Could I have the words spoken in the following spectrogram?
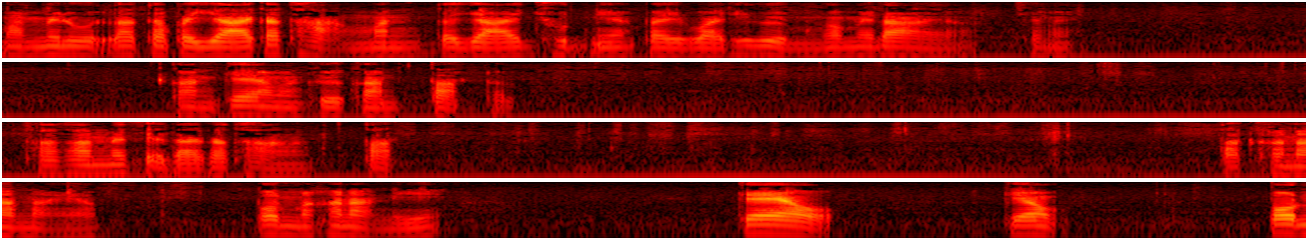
มันไม่รู้เราจะไปย้ายกระถางมันจะย้ายชุดเนี้ยไปไว้ที่อื่นมันก็ไม่ได้อะใช่ไหมการแก้มันคือการตัดครับถ้าท่านไม่เสียดายกระถางตัด ตัดขนาดไหนครับ ต้นมาขนาดนี้ แก้ว แก้ว ต้น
